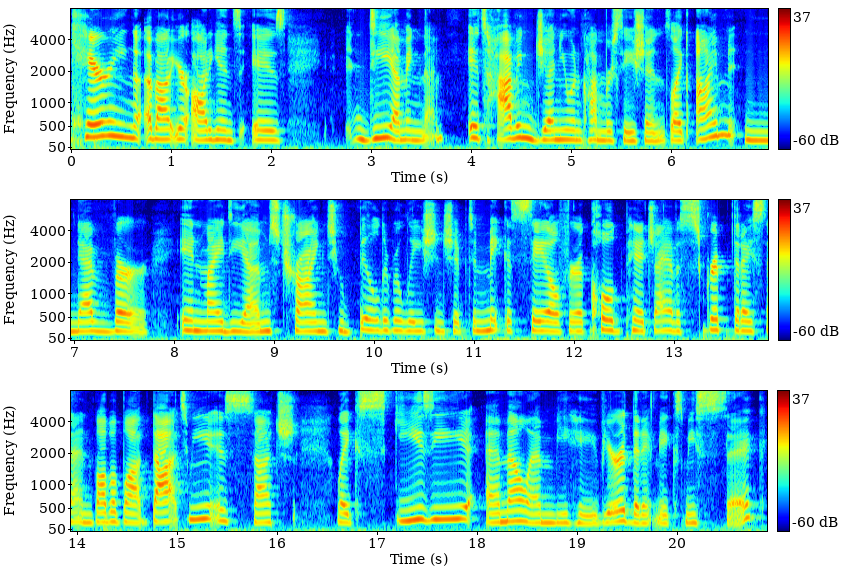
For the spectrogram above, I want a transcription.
Caring about your audience is DMing them it's having genuine conversations. Like, I'm never in my DMs trying to build a relationship to make a sale for a cold pitch. I have a script that I send, blah, blah, blah. That to me is such like skeezy MLM behavior that it makes me sick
